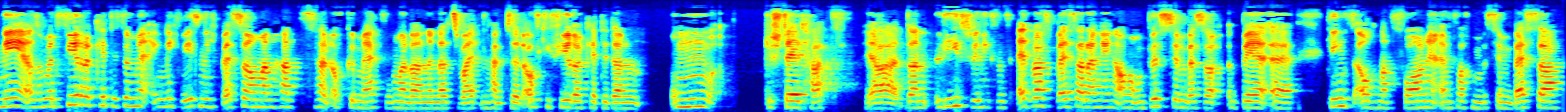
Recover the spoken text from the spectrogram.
nee, also mit Viererkette sind wir eigentlich wesentlich besser. Man hat halt auch gemerkt, wo man dann in der zweiten Halbzeit auf die Viererkette dann umgestellt hat ja, dann lief wenigstens etwas besser, dann ging auch ein bisschen besser, äh, ging es auch nach vorne einfach ein bisschen besser.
